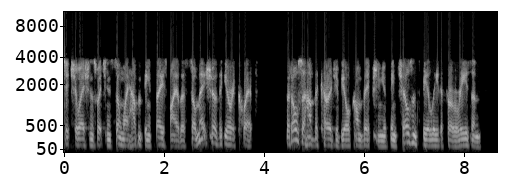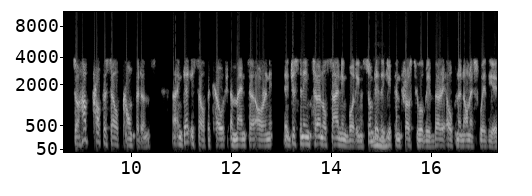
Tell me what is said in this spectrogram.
situations which in some way haven't been faced by others. So make sure that you're equipped, but also have the courage of your conviction. You've been chosen to be a leader for a reason. So have proper self confidence uh, and get yourself a coach, a mentor, or an, uh, just an internal sounding body, somebody mm-hmm. that you can trust who will be very open and honest with you.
